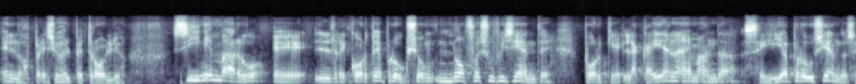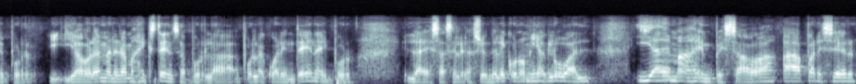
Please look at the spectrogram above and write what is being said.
en los precios del petróleo. Sin embargo, eh, el recorte de producción no fue suficiente porque la caída en la demanda seguía produciéndose por, y, ahora de manera más extensa por la, por la cuarentena y por la desaceleración de la economía global y además empezaba a aparecer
